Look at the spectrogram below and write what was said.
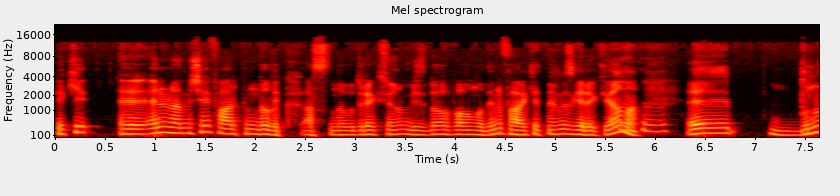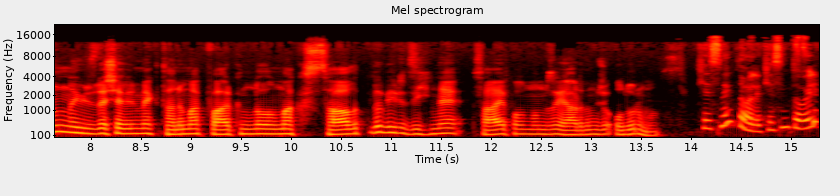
Peki e, en önemli şey farkındalık. Aslında bu direksiyonun bizde olup olmadığını fark etmemiz gerekiyor ama Hı hı. e, bununla yüzleşebilmek, tanımak, farkında olmak sağlıklı bir zihne sahip olmamıza yardımcı olur mu? Kesinlikle öyle, kesinlikle öyle.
